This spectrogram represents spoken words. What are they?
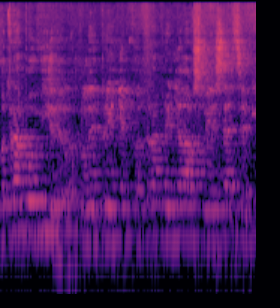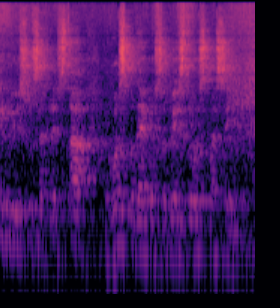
котра повірила, коли прийня, котра прийняла в своє серце віру Ісуса Христа, Господа як особистого Спасителя.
